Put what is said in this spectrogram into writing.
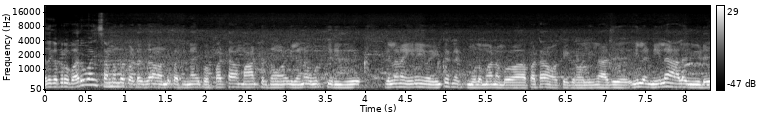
அதுக்கப்புறம் வருவாய் சம்மந்தப்பட்டது தான் வந்து பார்த்திங்கன்னா இப்போ பட்டா மாற்றணும் இல்லைன்னா உட்பிரிவு இல்லைன்னா இணைய இன்டர்நெட் மூலமாக நம்ம பட்டா கேட்குறோம் இல்லைங்களா? அது இல்லை நில அளவீடு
